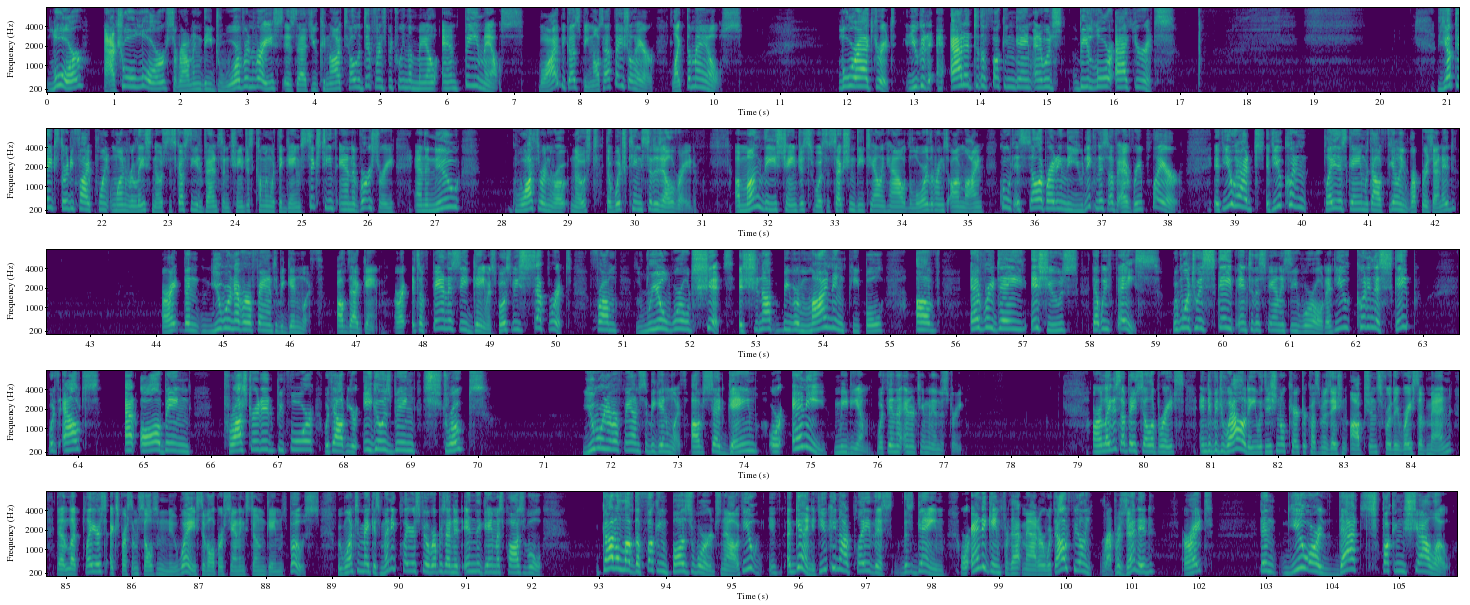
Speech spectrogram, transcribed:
lore, actual lore surrounding the dwarven race is that you cannot tell the difference between the male and females. Why? Because females have facial hair, like the males. Lore accurate. You could add it to the fucking game and it would be lore accurate. The update's 35.1 release notes discuss the events and changes coming with the game's 16th anniversary and the new Gwathronnost, the Witch King Citadel raid. Among these changes was the section detailing how The Lord of the Rings Online, quote, is celebrating the uniqueness of every player. If you had if you couldn't play this game without feeling represented, alright, then you were never a fan to begin with of that game. Alright? It's a fantasy game. It's supposed to be separate from real world shit. It should not be reminding people of everyday issues that we face. We want to escape into this fantasy world. If you couldn't escape without at all being prostrated before, without your egos being stroked, you were never fans to begin with of said game or any medium within the entertainment industry. Our latest update celebrates individuality with additional character customization options for the race of men that let players express themselves in new ways, developer Standing Stone Games boasts. We want to make as many players feel represented in the game as possible. Gotta love the fucking buzzwords now. If you, if, again, if you cannot play this this game or any game for that matter without feeling represented, all right, then you are that fucking shallow.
